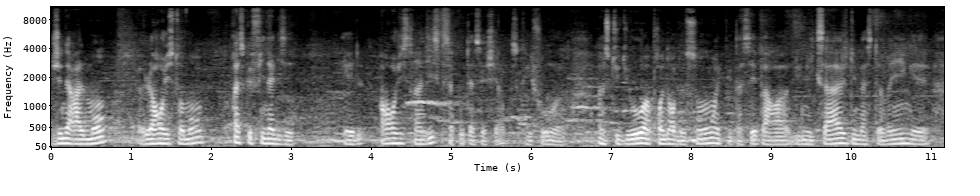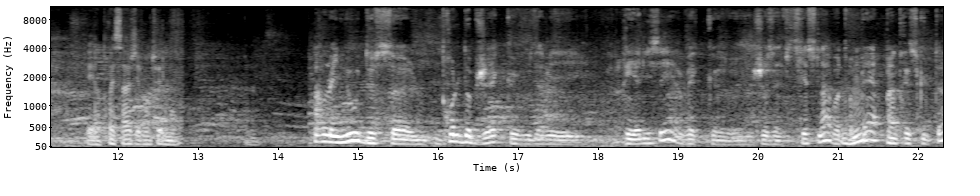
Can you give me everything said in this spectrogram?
généralement euh, l'enregistrement presque finalisé. Et enregistrer un disque, ça coûte assez cher parce qu'il faut un studio, un preneur de son, et puis passer par du mixage, du mastering et, et un pressage éventuellement. Parlez-nous de ce drôle d'objet que vous avez réalisé avec Joseph Siesla, votre Mhm. père, peintre et sculpteur.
